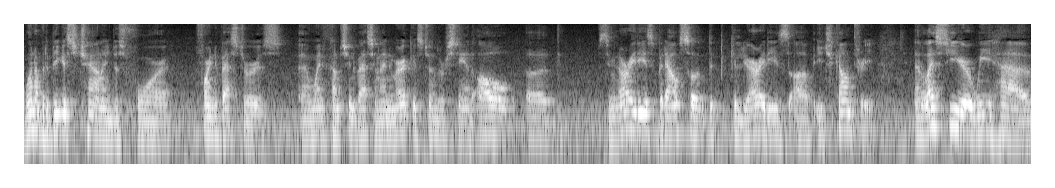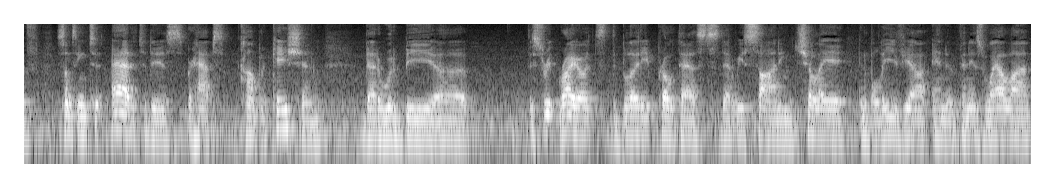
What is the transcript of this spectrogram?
One of the biggest challenges for for investors uh, when it comes to investing in Latin America is to understand all uh, the similarities but also the peculiarities of each country. And last year we have something to add to this perhaps complication that would be uh, the street riots, the bloody protests that we saw in Chile and Bolivia and Venezuela.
